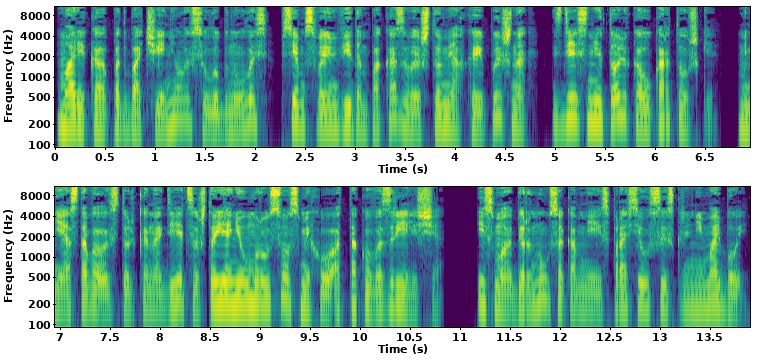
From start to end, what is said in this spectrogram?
Марика подбоченилась, улыбнулась, всем своим видом показывая, что мягко и пышно здесь не только у картошки. Мне оставалось только надеяться, что я не умру со смеху от такого зрелища. Исма обернулся ко мне и спросил с искренней мольбой.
